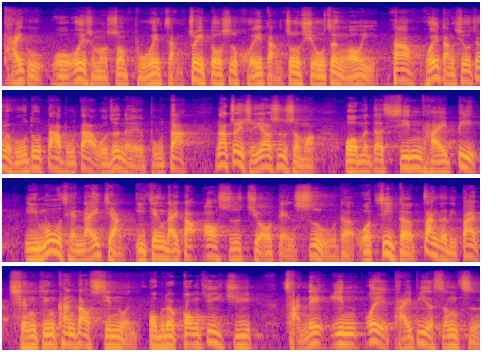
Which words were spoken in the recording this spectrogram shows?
台股我为什么说不会涨？最多是回档做修正而已。那回档修正的幅度大不大？我认为也不大。那最主要是什么？我们的新台币以目前来讲已经来到二十九点四五的。我记得上个礼拜曾经看到新闻，我们的工具机产业因为台币的升值。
